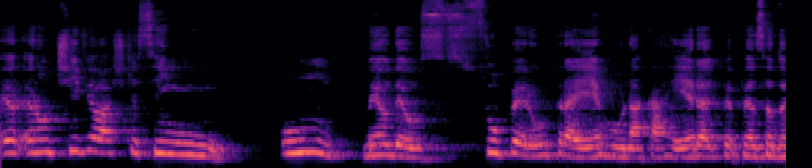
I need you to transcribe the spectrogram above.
Eu, eu não tive, eu acho que assim um, meu Deus, super ultra erro na carreira, pensando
